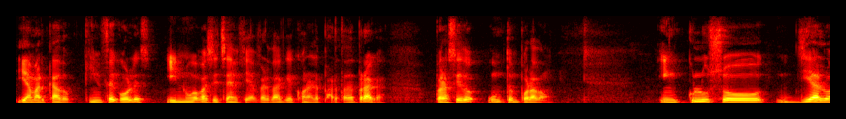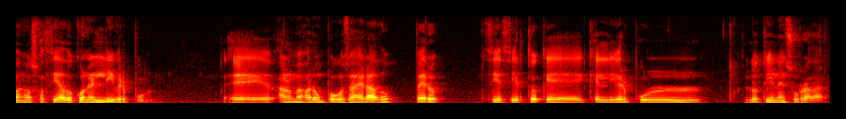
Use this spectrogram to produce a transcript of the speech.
y ha marcado 15 goles y 9 asistencias, ¿verdad? Que es con el Esparta de Praga. Pero ha sido un temporadón. Incluso ya lo han asociado con el Liverpool. Eh, a lo mejor es un poco exagerado, pero sí es cierto que, el Liverpool lo tiene en su radar.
